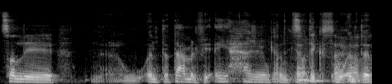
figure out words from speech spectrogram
تصلي وأنت تعمل في أي حاجة يمكن تصلي. وأنت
